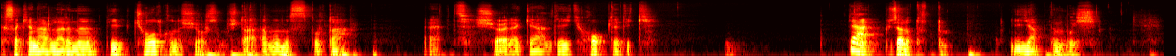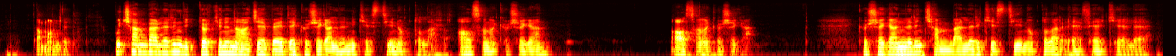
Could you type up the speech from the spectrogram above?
Kısa kenarlarını deyip çoğul konuşuyor sonuçta adamımız burada. Evet şöyle geldik hop dedik. Yani güzel oturttum. İyi yaptım bu işi. Tamam dedim. Bu çemberlerin dikdörtgenin ACBD köşegenlerini kestiği noktalar. Al sana köşegen. Al sana köşegen. Köşegenlerin çemberleri kestiği noktalar EFKL.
